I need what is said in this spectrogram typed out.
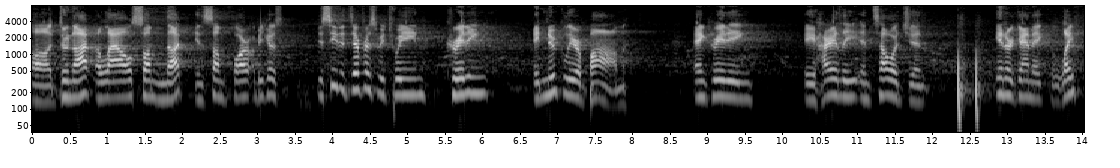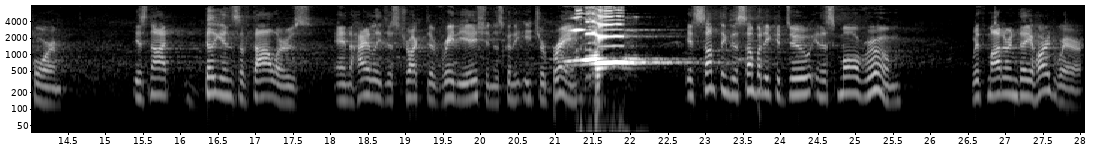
Uh, do not allow some nut in some far, because you see the difference between creating a nuclear bomb and creating a highly intelligent inorganic life form is not billions of dollars and highly destructive radiation that's going to eat your brain. It's something that somebody could do in a small room with modern day hardware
